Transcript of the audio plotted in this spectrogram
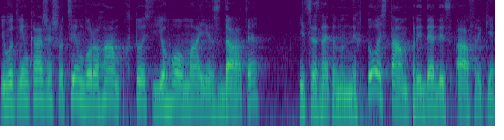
і от він каже, що цим ворогам хтось його має здати, і це, знаєте, ну не хтось там прийде десь з Африки,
